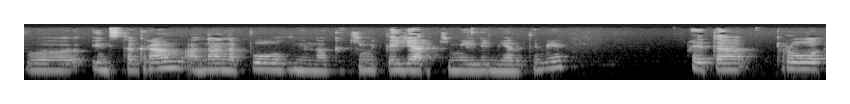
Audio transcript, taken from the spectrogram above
в Инстаграм, она наполнена какими-то яркими элементами. Это про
